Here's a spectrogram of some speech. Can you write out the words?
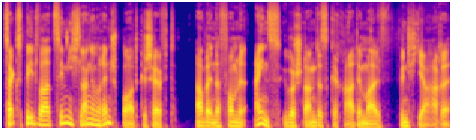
Zackspeed war ziemlich lange im Rennsportgeschäft, aber in der Formel 1 überstand es gerade mal fünf Jahre.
